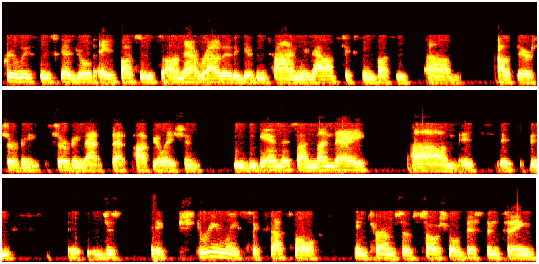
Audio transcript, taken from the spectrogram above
previously scheduled eight buses on that route at a given time, we now have 16 buses um, out there serving serving that that population. We began this on Monday. Um, it's it's been just extremely successful in terms of social distancing.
